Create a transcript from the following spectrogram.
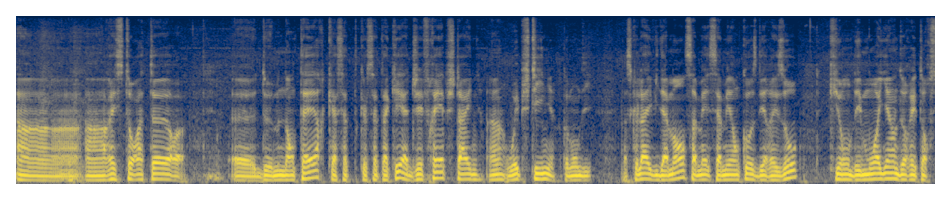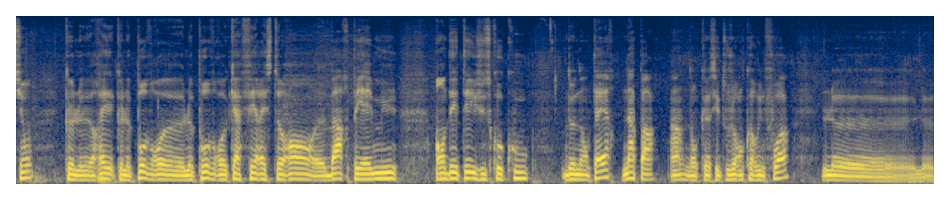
un, un restaurateur de Nanterre que s'attaquer à Jeffrey Epstein, hein, ou Epstein, comme on dit. Parce que là, évidemment, ça met, ça met en cause des réseaux qui ont des moyens de rétorsion que le, que le pauvre, le pauvre café-restaurant, euh, bar PMU, endetté jusqu'au cou de Nanterre, n'a pas. hein. Donc euh, c'est toujours encore une fois, le, le-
